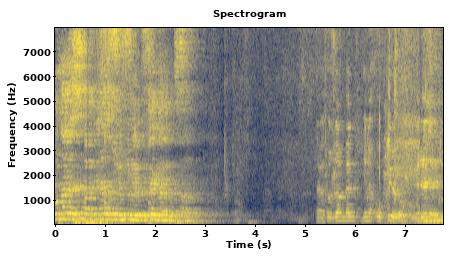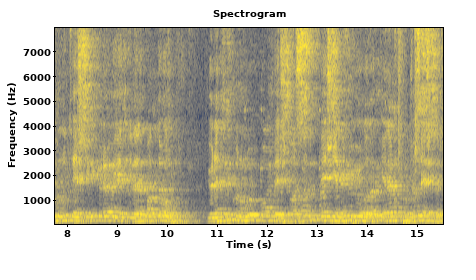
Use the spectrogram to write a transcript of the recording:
Bunlarla sizin takdirinize sunuyoruz, sunuyoruz. Saygılarımız sağ olun. Evet o zaman ben yine okuyorum. Yönetim kurulu teşkili görev ve yetkileri madde 10. Yönetim kurulu 15 asıl 5 yedek üye olarak genel kurulca seçilir.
